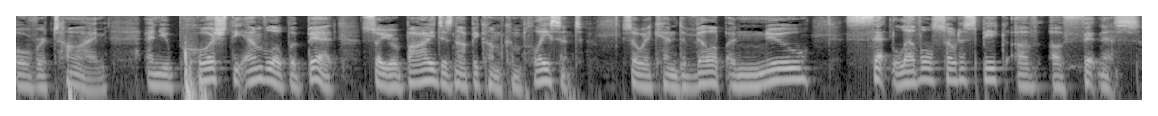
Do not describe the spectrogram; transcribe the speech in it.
over time, and you push the envelope a bit so your body does not become complacent. So it can develop a new set level, so to speak, of, of fitness.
